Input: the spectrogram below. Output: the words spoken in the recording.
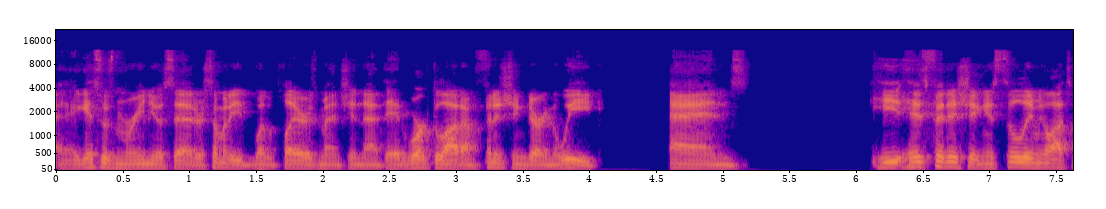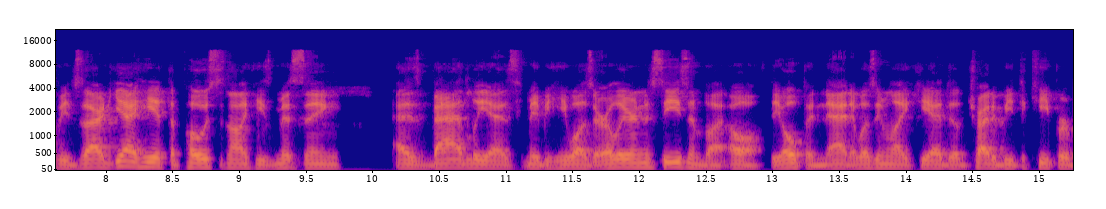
I guess it was Mourinho said or somebody one of the players mentioned that they had worked a lot on finishing during the week, and he his finishing is still leaving a lot to be desired. Yeah, he hit the post. It's not like he's missing as badly as maybe he was earlier in the season, but oh, the open net. It wasn't even like he had to try to beat the keeper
